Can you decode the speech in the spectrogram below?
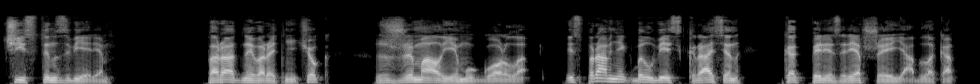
чистым зверем. Парадный воротничок сжимал ему горло, исправник был весь красен, как перезревшее яблоко.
